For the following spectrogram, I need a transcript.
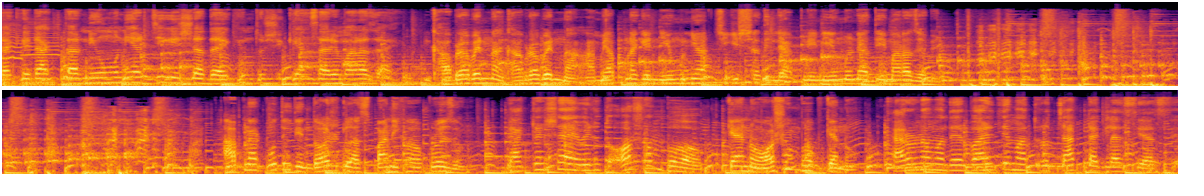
যাকে ডাক্তার নিউমোনিয়ার চিকিৎসা দেয় কিন্তু সে ক্যান্সারে মারা যায়। ঘাবড়াবেন না ঘাবড়াবেন না। আমি আপনাকে নিউমোনিয়ার চিকিৎসা দিলে আপনি নিউমোনিয়াতেই মারা যাবেন। আপনার প্রতিদিন দশ গ্লাস পানি খাওয়া প্রয়োজন। ডাক্তার সাহেব এটা তো অসম্ভব। কেন? অসম্ভব কেন? কারণ আমাদের বাড়িতে মাত্র চারটা গ্লাসই আছে।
